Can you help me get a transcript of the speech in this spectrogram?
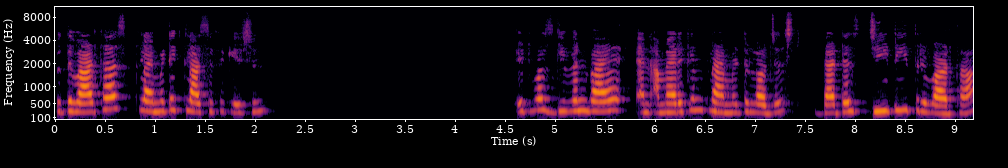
So Trewartha's climatic classification it was given by an American climatologist that is G.T. Trewartha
